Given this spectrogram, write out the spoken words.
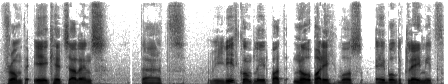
from the Egghead challenge that we did complete but nobody was able to claim it.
